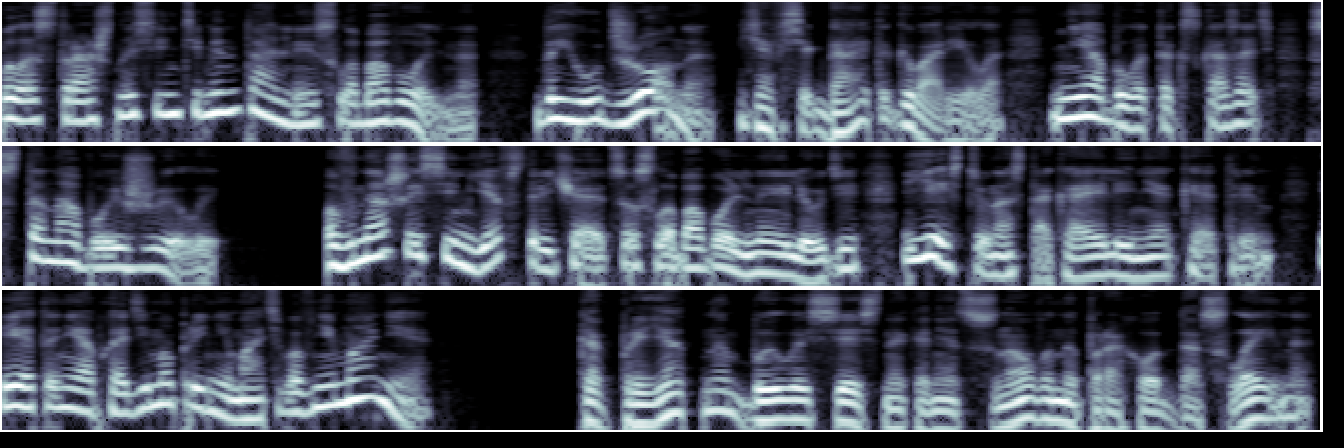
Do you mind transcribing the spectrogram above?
была страшно сентиментальна и слабовольна. Да и у Джона, я всегда это говорила, не было, так сказать, становой жилы. В нашей семье встречаются слабовольные люди, есть у нас такая линия, Кэтрин, и это необходимо принимать во внимание». Как приятно было сесть, наконец, снова на пароход до Слейна,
